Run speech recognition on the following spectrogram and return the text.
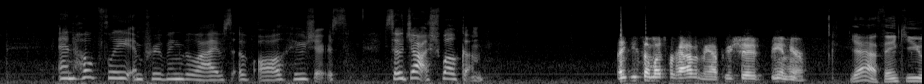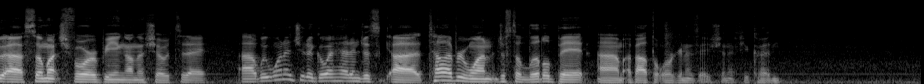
and hopefully improving the lives of all Hoosiers. So, Josh, welcome. Thank you so much for having me. I appreciate being here. Yeah, thank you uh, so much for being on the show today. Uh, we wanted you to go ahead and just uh, tell everyone just a little bit um, about the organization, if you could.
